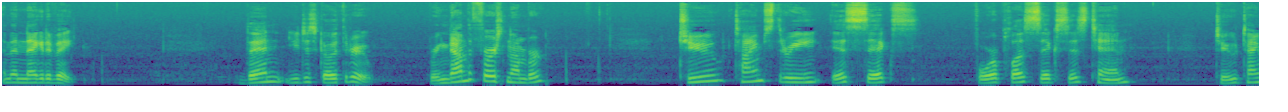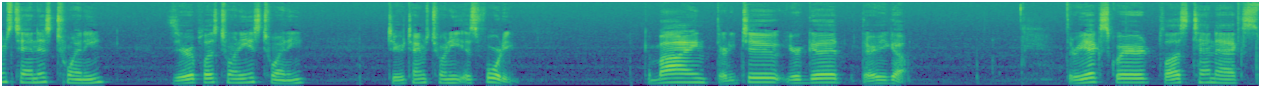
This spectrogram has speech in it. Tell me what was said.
and then negative 8. Then you just go through. Bring down the first number. 2 times 3 is 6. 4 plus 6 is 10. 2 times 10 is 20. 0 plus 20 is 20. 2 times 20 is 40. Combine, 32, you're good. There you go. 3x squared plus 10x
